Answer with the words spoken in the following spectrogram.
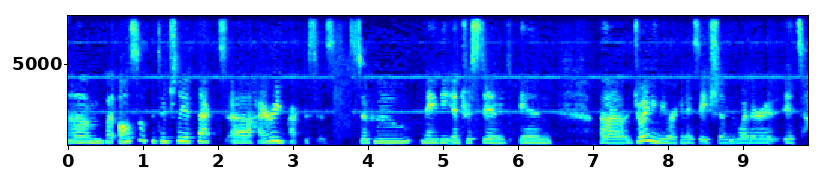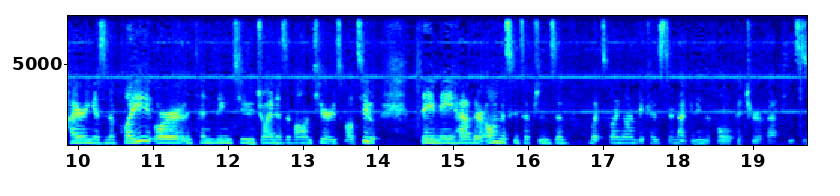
um, but also potentially affect uh, hiring practices. So, who may be interested in uh, joining the organization, whether it's hiring as an employee or intending to join as a volunteer as well too. They may have their own misconceptions of what's going on because they're not getting the full picture of that piece.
